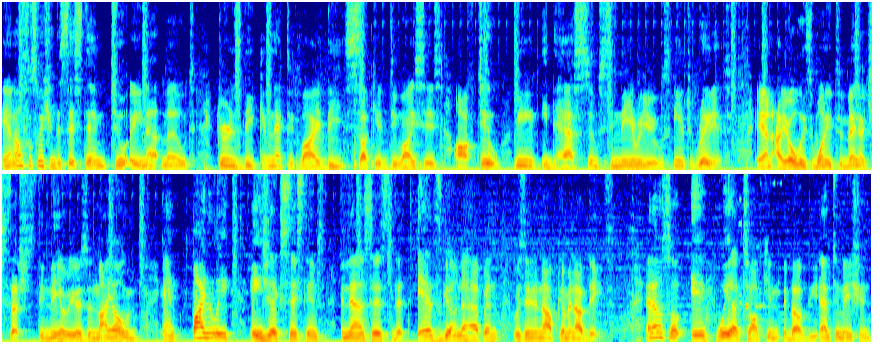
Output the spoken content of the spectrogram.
And also switching the system to a night mode turns the connected via the socket devices off too, meaning it has some scenarios integrated. And I always wanted to manage such scenarios on my own. And finally, Ajax Systems announces that it's gonna happen within an upcoming update. And also, if we are talking about the automation,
